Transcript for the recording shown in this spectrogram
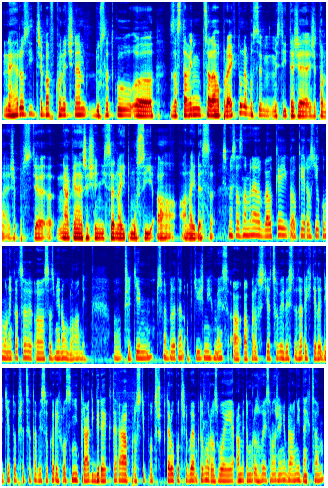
nehrozí třeba v konečném důsledku uh, zastavení celého projektu, nebo si myslíte, že, že to ne, že prostě eh, nějaké řešení se najít musí a, a najde se? Jsme zaznamenali velký, velký rozdíl komunikace uh, se změnou vlády. Předtím jsme byli ten obtížný hmyz a, a prostě, co vy byste tady chtěli, dítě je to přece ta vysokorychlostní trať, kde, která prostě potř- kterou potřebujeme k tomu rozvoji a my tomu rozvoji samozřejmě bránit nechcem.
